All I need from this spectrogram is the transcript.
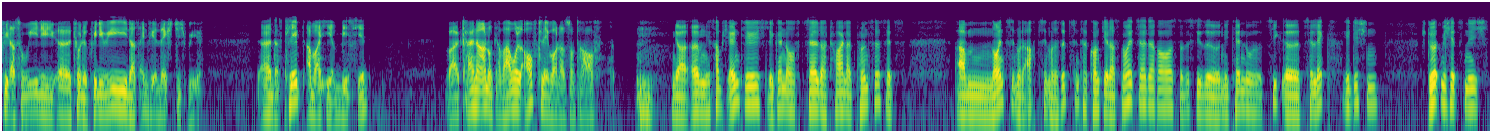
für das Wii, die, äh, Entschuldigung, für die Wii, das N64-Spiel. Äh, das klebt aber hier ein bisschen. Weil, keine Ahnung, da war wohl Aufkleber oder so drauf. Ja, ähm, jetzt habe ich endlich Legend of Zelda Twilight Princess. Jetzt am 19. oder 18. oder 17. kommt ja das neue Zelda raus. Das ist diese Nintendo äh, Select Edition. Stört mich jetzt nicht.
